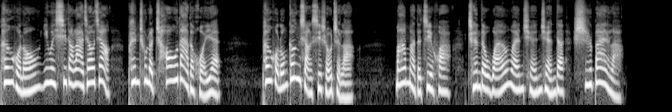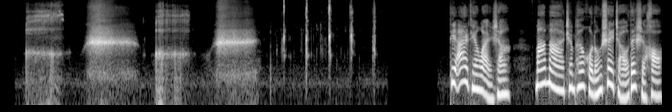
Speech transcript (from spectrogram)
喷火龙因为吸到辣椒酱，喷出了超大的火焰。喷火龙更想吸手指了。妈妈的计划真的完完全全的失败了。第二天晚上，妈妈趁喷火龙睡着的时候，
